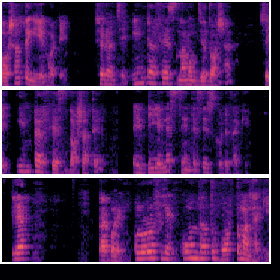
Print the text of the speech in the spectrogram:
দশাতে গিয়ে ঘটে? সেটা হচ্ছে ইন্টারফেস নামক যে দশা, সেই ইন্টারফেস দশাতে এই ডিএনএ সিনথেসিস ঘটে থাকে। ক্লিয়ার তারপরে ক্লোরোফিলে কোন ধাতু বর্তমান থাকে?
